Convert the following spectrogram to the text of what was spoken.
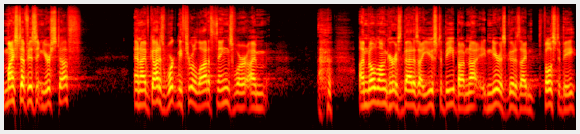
my stuff isn't your stuff. And I've God has worked me through a lot of things where I'm I'm no longer as bad as I used to be, but I'm not near as good as I'm supposed to be.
